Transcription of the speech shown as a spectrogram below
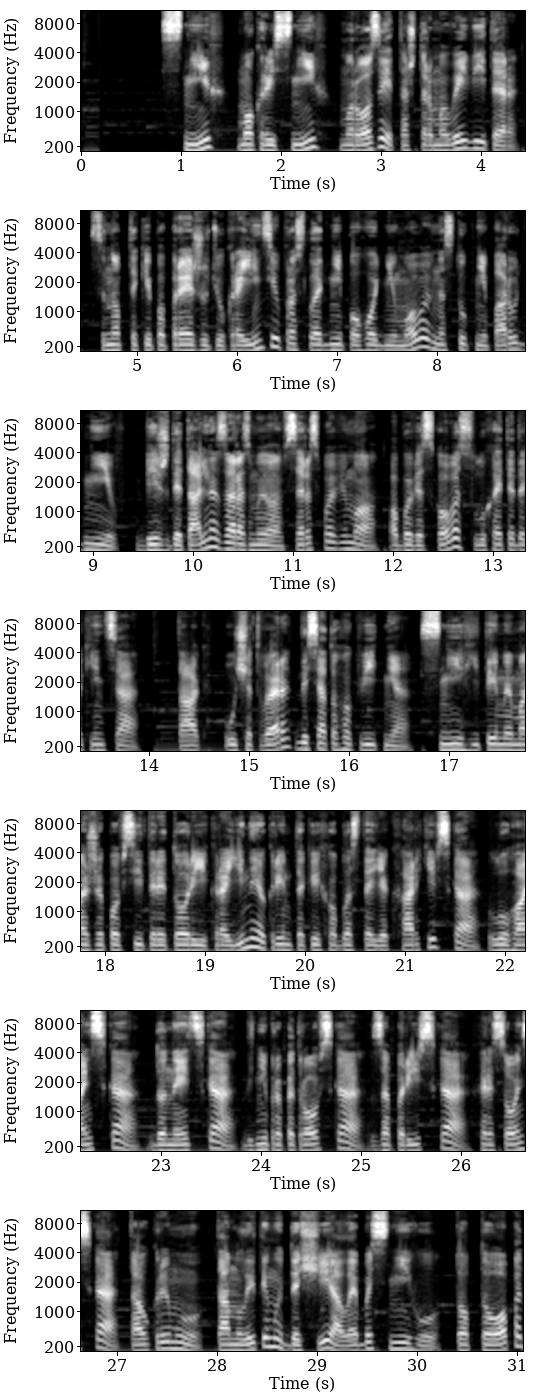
Сніг, мокрий сніг, морози та штормовий вітер. Синоптики попереджують українців про складні погодні умови в наступні пару днів. Більш детально зараз ми вам все розповімо. Обов'язково слухайте до кінця. Так, у четвер, 10 квітня, сніг йтиме майже по всій території країни, окрім таких областей, як Харківська, Луганська, Донецька, Дніпропетровська, Запорізька, Херсонська та у Криму. Там литимуть дощі, але без снігу. Тобто опади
